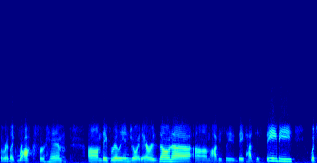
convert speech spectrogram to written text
of like rock for him. Um, they've really enjoyed Arizona. Um, obviously, they've had this baby, which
